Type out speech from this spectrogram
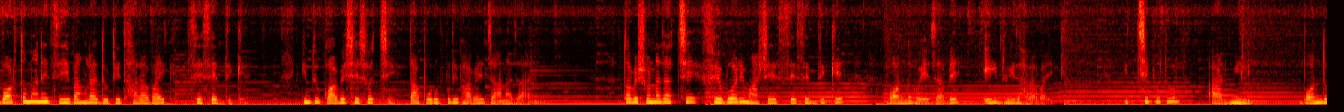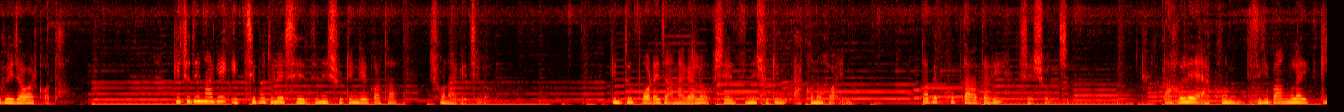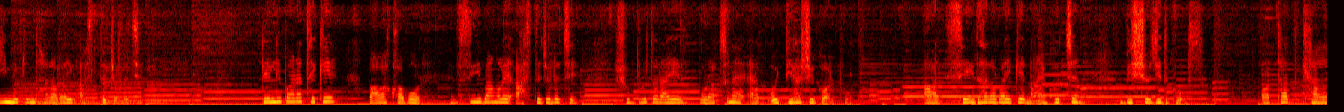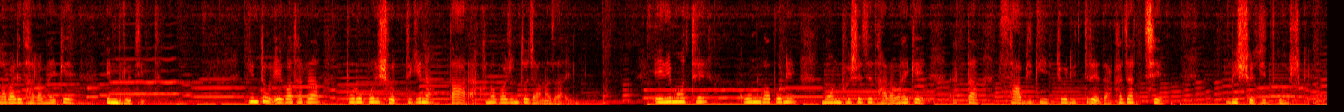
বর্তমানে জি বাংলায় দুটি ধারাবাহিক শেষের দিকে। কিন্তু কবে শেষ হচ্ছে তা পুরোপুরিভাবে জানা যায়নি। তবে শোনা যাচ্ছে ফেব্রুয়ারি মাসের শেষের দিকে বন্ধ হয়ে যাবে এই দুই ধারাবাহিক। ইচ্ছে পুতুল আর মিলি বন্ধ হয়ে যাওয়ার কথা। কিছুদিন আগে ইচ্ছে পুতুলের শেষ দিনের শুটিংয়ের কথা শোনা গেছিল। কিন্তু পরে জানা গেল শেষ দিনের শুটিং এখনও হয়নি। তবে খুব তাড়াতাড়ি শেষ হচ্ছে। তাহলে এখন জি বাংলায় কি নতুন ধারাবাহিক আসতে চলেছে? টেলিপাড়া থেকে পাওয়া খবর জি বাংলায় আসতে চলেছে সুব্রত রায়ের প্রোডাকশনের এক ঐতিহাসিক গল্প। আর সেই ধারাবাহিকে নায়ক হচ্ছেন বিশ্বজিৎ ঘোষ, অর্থাৎ খেলনাবাড়ি ধারাবাহিকে ইন্দ্রজিৎ। কিন্তু এ কথাটা পুরোপুরি সত্যি কি না তা এখনও পর্যন্ত জানা যায়নি। এরই মধ্যে কোন গোপনে মন ভেসেছে ধারাবাহিকে একটা সাবিকি চরিত্রে দেখা যাচ্ছে বিশ্বজিৎ ঘোষকে।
